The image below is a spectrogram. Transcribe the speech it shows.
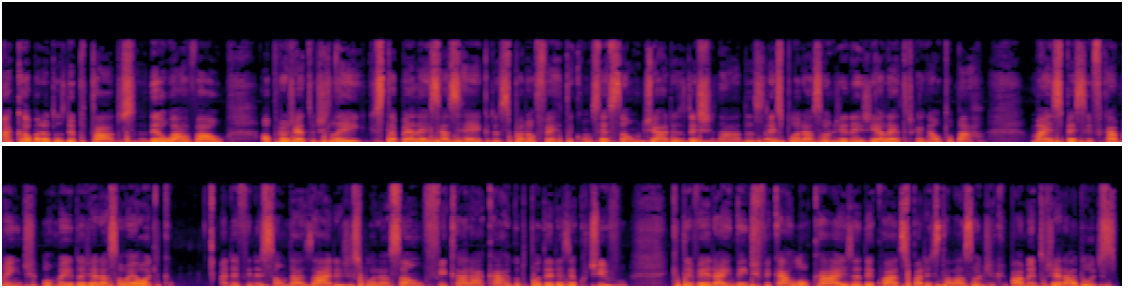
a Câmara dos Deputados deu o aval ao projeto de lei que estabelece as regras para oferta e concessão de áreas destinadas à exploração de energia elétrica em alto mar, mais especificamente por meio da geração eólica. A definição das áreas de exploração ficará a cargo do Poder Executivo, que deverá identificar locais adequados para a instalação de equipamentos geradores,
